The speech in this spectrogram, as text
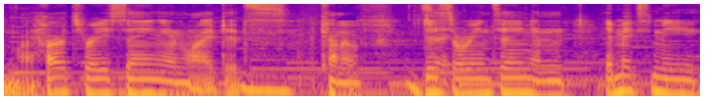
my heart's racing and like it's kind of disorienting and it makes me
